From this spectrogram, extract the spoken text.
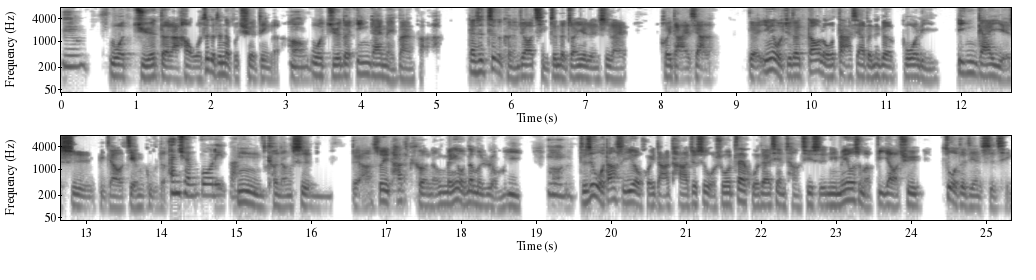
嗯，我觉得啦，哈，我这个真的不确定了，哈、嗯，我觉得应该没办法了。但是这个可能就要请真的专业人士来回答一下了。对，因为我觉得高楼大厦的那个玻璃应该也是比较坚固的，安全玻璃吧？嗯，可能是，嗯、对啊，所以它可能没有那么容易。嗯，只是我当时也有回答他，就是我说在火灾现场，其实你没有什么必要去做这件事情。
